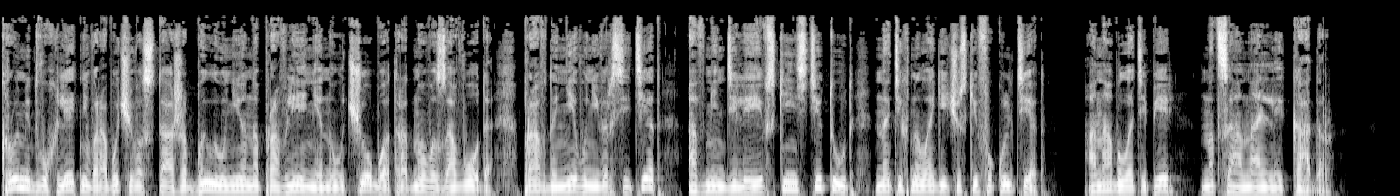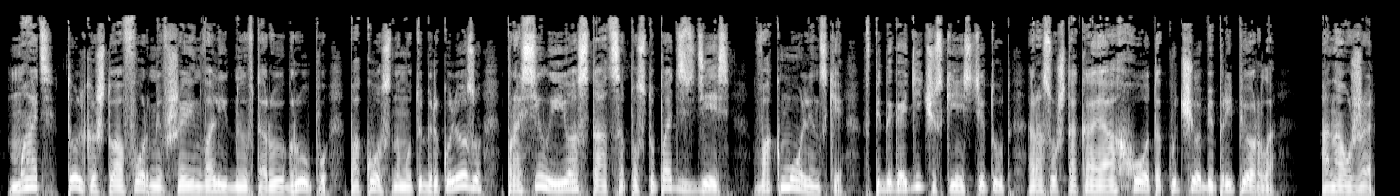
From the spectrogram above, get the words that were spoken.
Кроме двухлетнего рабочего стажа, было у нее направление на учебу от родного завода. Правда, не в университет, а в Менделеевский институт, на технологический факультет. Она была теперь национальный кадр. Мать, только что оформившая инвалидную вторую группу по костному туберкулезу, просила ее остаться, поступать здесь, в Акмолинске, в педагогический институт, раз уж такая охота к учебе приперла. Она уже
